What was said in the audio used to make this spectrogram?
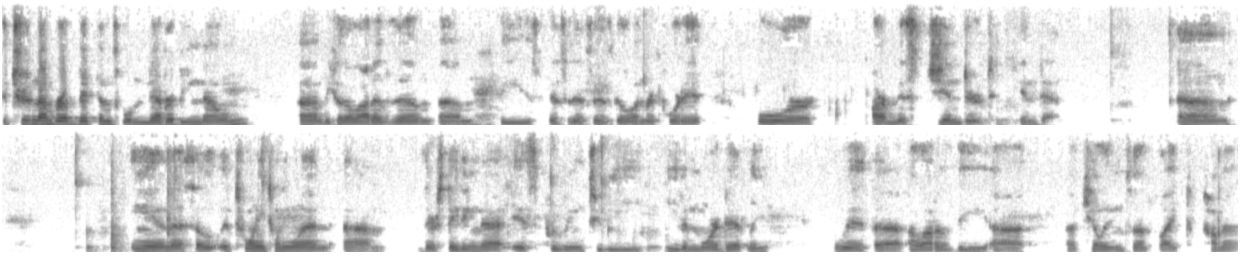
the true number of victims will never be known um, because a lot of them, um, these incidences go unreported or are misgendered in death. Um, and uh, so in 2021, um, they're stating that it's proving to be even more deadly with uh, a lot of the uh, uh, killings of like Thomas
